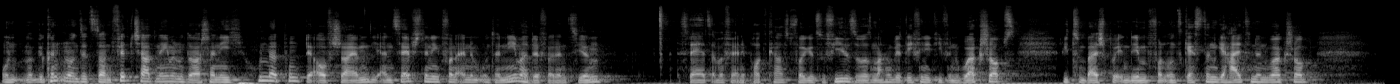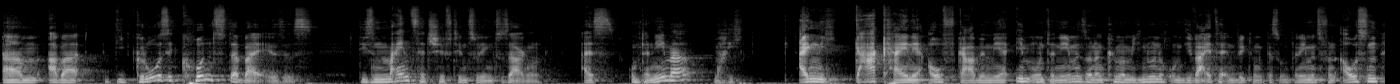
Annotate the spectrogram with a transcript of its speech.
Und wir könnten uns jetzt da einen Flipchart nehmen und da wahrscheinlich 100 Punkte aufschreiben, die einen Selbstständigen von einem Unternehmer differenzieren. Das wäre jetzt aber für eine Podcast-Folge zu viel. Sowas machen wir definitiv in Workshops, wie zum Beispiel in dem von uns gestern gehaltenen Workshop. Ähm, aber die große Kunst dabei ist es, diesen Mindset-Shift hinzulegen, zu sagen, als Unternehmer mache ich eigentlich gar keine Aufgabe mehr im Unternehmen, sondern kümmere mich nur noch um die Weiterentwicklung des Unternehmens von außen,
